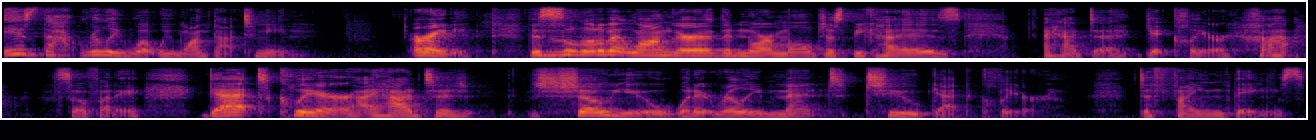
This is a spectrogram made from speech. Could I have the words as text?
is that really what we want that to mean? Alrighty, this is a little bit longer than normal just because I had to get clear. so funny. Get clear. I had to show you what it really meant to get clear. Define things.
